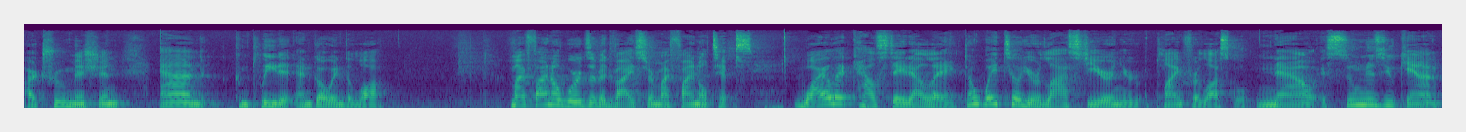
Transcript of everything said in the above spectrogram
our true mission and complete it and go into law. My final words of advice or my final tips. While at Cal State LA, don't wait till your last year and you're applying for law school. Now, as soon as you can,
